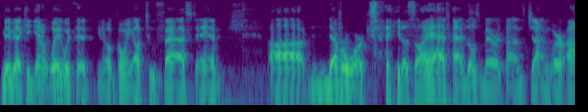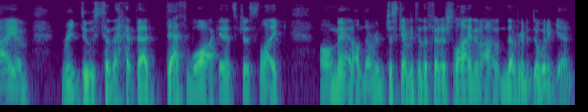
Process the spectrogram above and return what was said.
maybe I could get away with it." You know, going out too fast, and uh, never works. you know, so I have had those marathons, John, where I am reduced to that that death walk, and it's just like, oh man, I'll never just get me to the finish line, and I'm never going to do it again.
